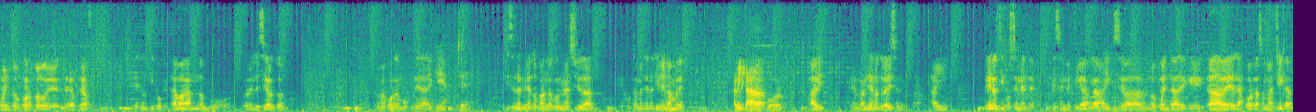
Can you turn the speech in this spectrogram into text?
cuento corto de, de Lovecraft que es de un tipo que está vagando por, por el desierto. No me acuerdo en búsqueda de qué. Sí. Y se termina topando con una ciudad que justamente no tiene nombre. Habitada por. Habi- en realidad no te lo dicen ahí, pero el tipo se mete, empieza a investigarla y se va dando cuenta de que cada vez las puertas son más chicas,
